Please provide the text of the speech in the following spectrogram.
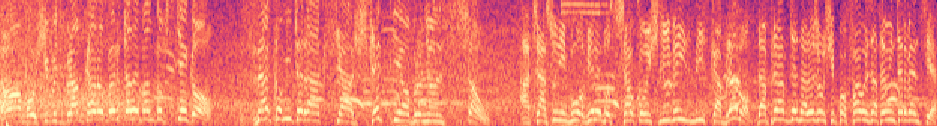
To musi być bramka Roberta Lewandowskiego. Znakomita reakcja, świetnie obroniony strzał. A czasu nie było wiele, bo strzał kąśliwy i z bliska. Brawo! Naprawdę należą się pochwały za tę interwencję.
